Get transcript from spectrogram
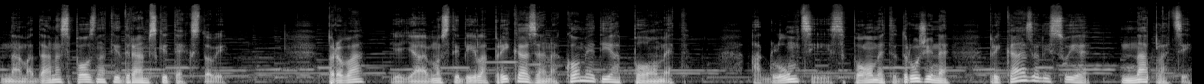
nama danas poznati dramski tekstovi. Prva je javnosti bila prikazana komedija Pomet, a glumci iz Pomet družine prikazali su je naplaci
